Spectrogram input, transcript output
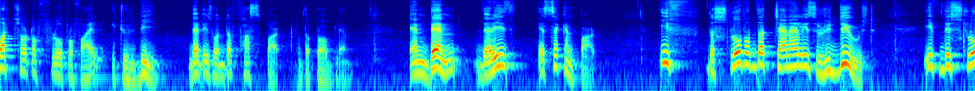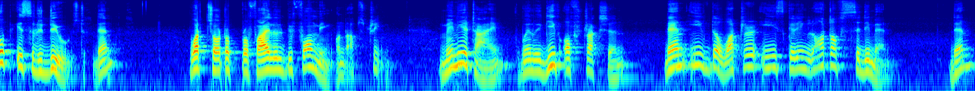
what sort of flow profile it will be that is what the first part of the problem. And then there is a second part. If the slope of the channel is reduced, if the slope is reduced then what sort of profile will be forming on the upstream. Many a time when we give obstruction then if the water is carrying lot of sediment, then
